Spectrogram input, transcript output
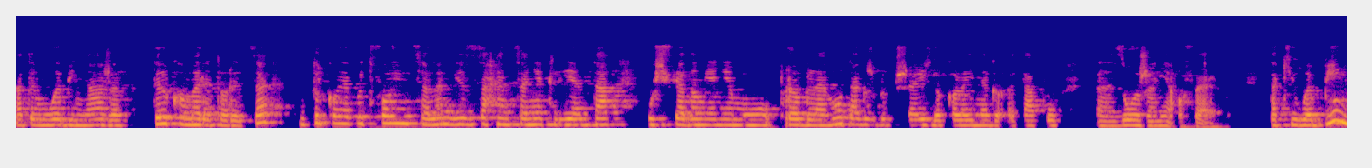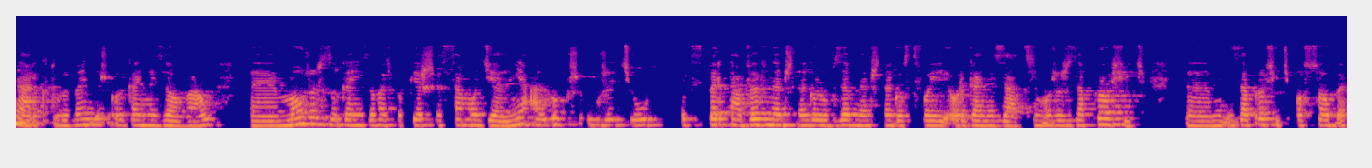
na tym webinarze tylko merytoryce, no tylko jakby Twoim celem jest zachęcenie klienta, uświadomienie mu problemu, tak żeby przejść do kolejnego etapu e, złożenia oferty. Taki webinar, który będziesz organizował, e, możesz zorganizować po pierwsze samodzielnie albo przy użyciu eksperta wewnętrznego lub zewnętrznego z Twojej organizacji. Możesz zaprosić, zaprosić osobę,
